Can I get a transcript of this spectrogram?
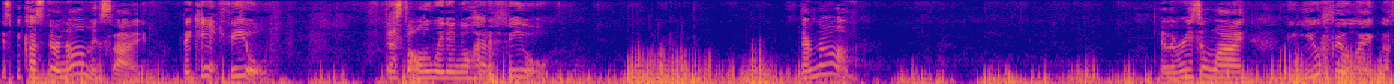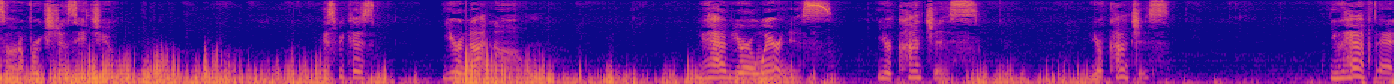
It's because they're numb inside. They can't feel. That's the only way they know how to feel. They're numb. And the reason why you feel like a ton of bricks just hit you is because you're not numb. You have your awareness, you're conscious. your conscious. You have that.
